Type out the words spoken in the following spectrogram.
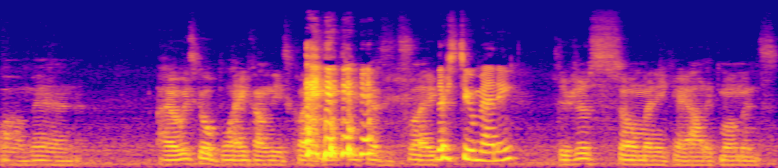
Oh man, I always go blank on these questions because it's like There's too many. there's just so many chaotic moments.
